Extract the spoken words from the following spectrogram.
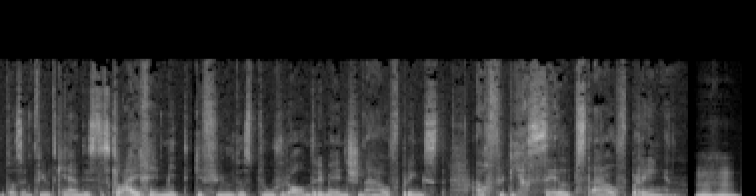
das empfiehlt Candice, das gleiche Mitgefühl, das du für andere Menschen aufbringst, auch für dich selbst aufbringen. Mhm.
